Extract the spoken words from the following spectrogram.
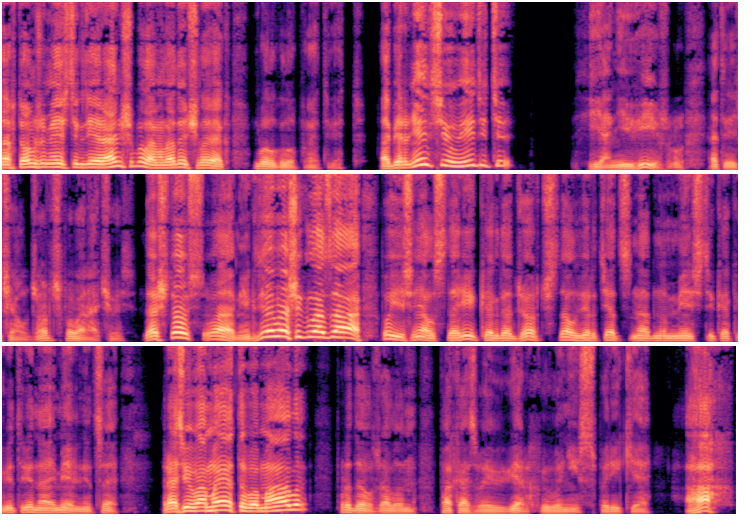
«Да в том же месте, где и раньше была, молодой человек», — был глупый ответ. «Обернитесь и увидите». «Я не вижу», — отвечал Джордж, поворачиваясь. «Да что с вами? Где ваши глаза?» — пояснял старик, когда Джордж стал вертеться на одном месте, как ветряная мельница. «Разве вам этого мало?» — продолжал он, показывая вверх и вниз по реке. «Ах!»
